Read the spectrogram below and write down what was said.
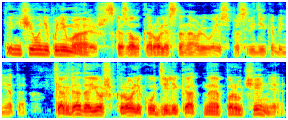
«Ты ничего не понимаешь», — сказал король, останавливаясь посреди кабинета. «Когда даешь кролику деликатное поручение...»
